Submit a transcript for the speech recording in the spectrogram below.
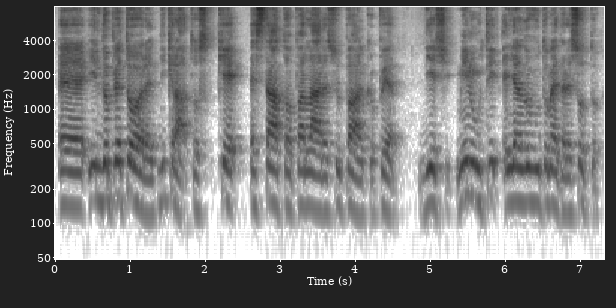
eh, il doppiatore di Kratos che è stato a parlare sul palco per 10 minuti e gli hanno dovuto mettere sotto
